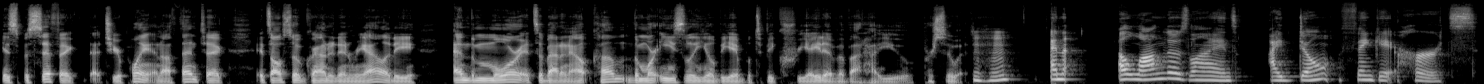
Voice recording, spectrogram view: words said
is specific to your point and authentic. It's also grounded in reality. And the more it's about an outcome, the more easily you'll be able to be creative about how you pursue it. hmm And along those lines, I don't think it hurts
